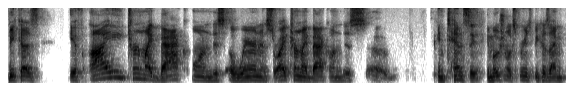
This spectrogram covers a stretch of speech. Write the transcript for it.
Because if I turn my back on this awareness or I turn my back on this uh, intense emotional experience because I'm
